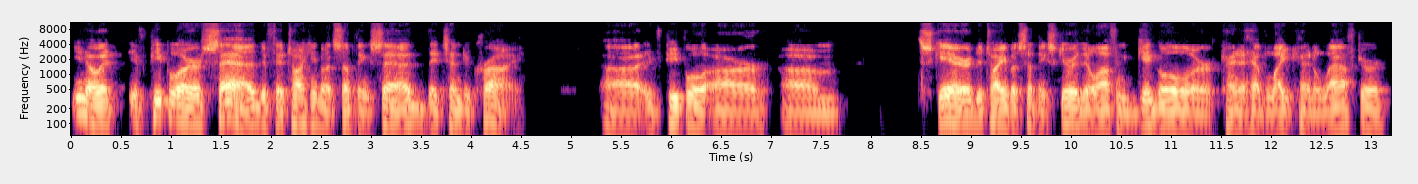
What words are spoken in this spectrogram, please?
you know, it, if people are sad, if they're talking about something sad, they tend to cry. Uh, if people are um, scared, they're talking about something scary, they'll often giggle or kind of have light kind of laughter.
